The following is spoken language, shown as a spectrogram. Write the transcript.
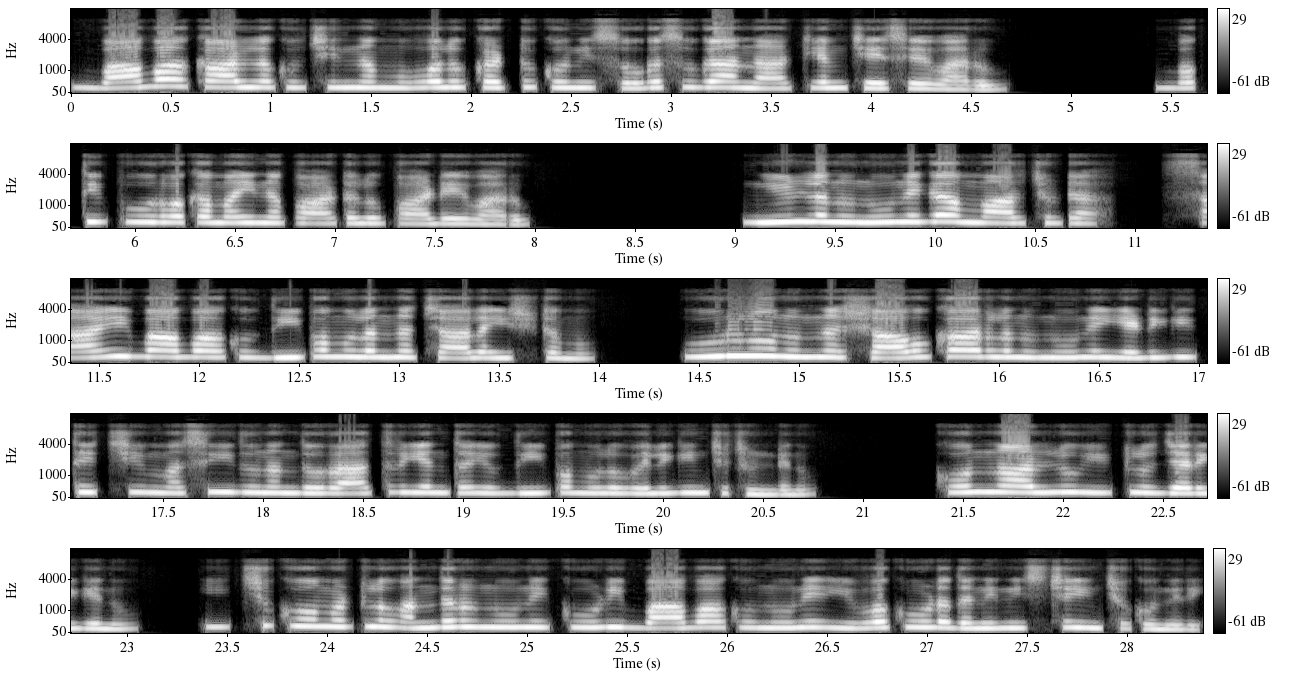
బాబా కాళ్ళకు చిన్న మువ్వలు కట్టుకొని సొగసుగా నాట్యం చేసేవారు. భక్తిపూర్వకమైన పాటలు పాడేవారు. నీళ్ళను నూనెగా మార్చుట సాయిబాబాకు దీపములన్న చాలా ఇష్టము. ఊరులోనున్న షావుకారులను నూనె ఎడిగి తెచ్చి మసీదునందు రాత్రియంతయు దీపములు వెలిగించుచుండెను. కొన్నాళ్ళు ఇట్లు జరిగెను. ఇచ్చుకోమట్లు అందరూ నూనె కూడి బాబాకు నూనె ఇవ్వకూడదని నిశ్చయించుకునిరి.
